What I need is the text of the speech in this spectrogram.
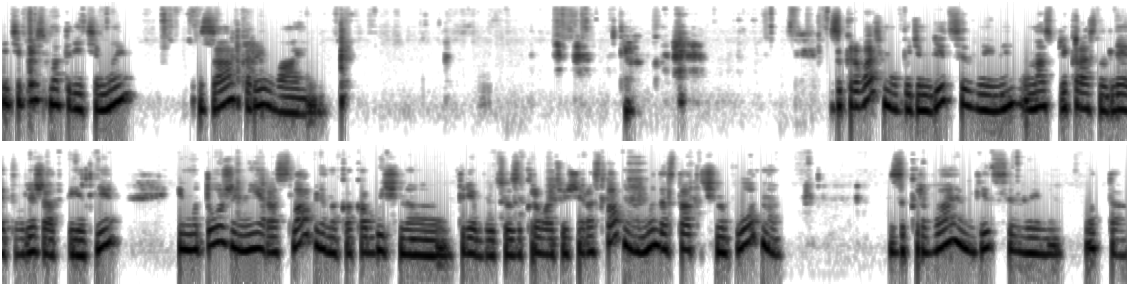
И теперь смотрите, мы закрываем. Закрывать мы будем лицевыми. У нас прекрасно для этого лежат петли. И мы тоже не расслабленно, как обычно требуется закрывать очень расслабленно. Мы достаточно плотно закрываем лицевыми. Вот так.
